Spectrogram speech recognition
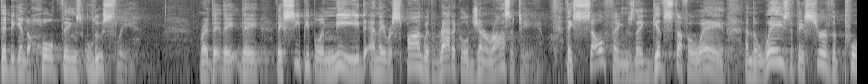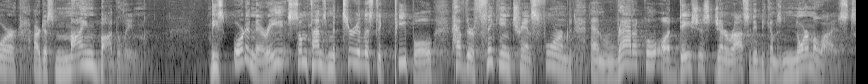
They begin to hold things loosely right? They, they, they, they see people in need and they respond with radical generosity. They sell things, they give stuff away, and the ways that they serve the poor are just mind boggling. These ordinary, sometimes materialistic people have their thinking transformed, and radical, audacious generosity becomes normalized.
